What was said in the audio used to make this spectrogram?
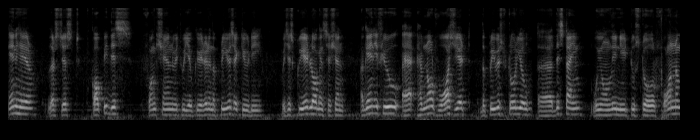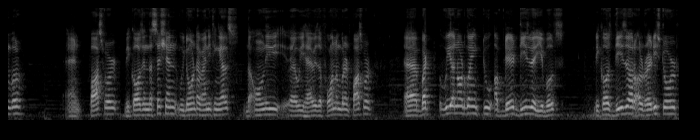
in here let's just copy this function which we have created in the previous activity which is create login session. Again if you have not watched yet the previous tutorial uh, this time we only need to store phone number and password because in the session we don't have anything else. The only uh, we have is a phone number and password. Uh, but we are not going to update these variables because these are already stored.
